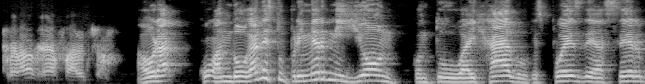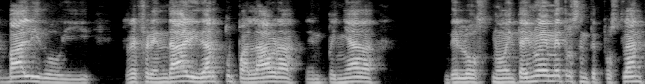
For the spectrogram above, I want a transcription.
Claro que era falso. Ahora, cuando ganes tu primer millón con tu ahijado, después de hacer válido y refrendar y dar tu palabra empeñada de los 99 metros en Tepoztlán,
